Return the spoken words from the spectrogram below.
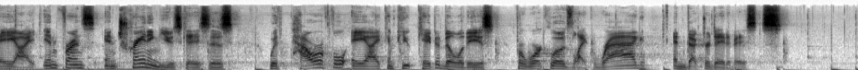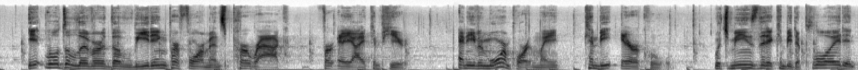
AI inference and training use cases with powerful AI compute capabilities for workloads like RAG and vector databases. It will deliver the leading performance per rack for AI compute, and even more importantly, can be air-cooled, which means that it can be deployed in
